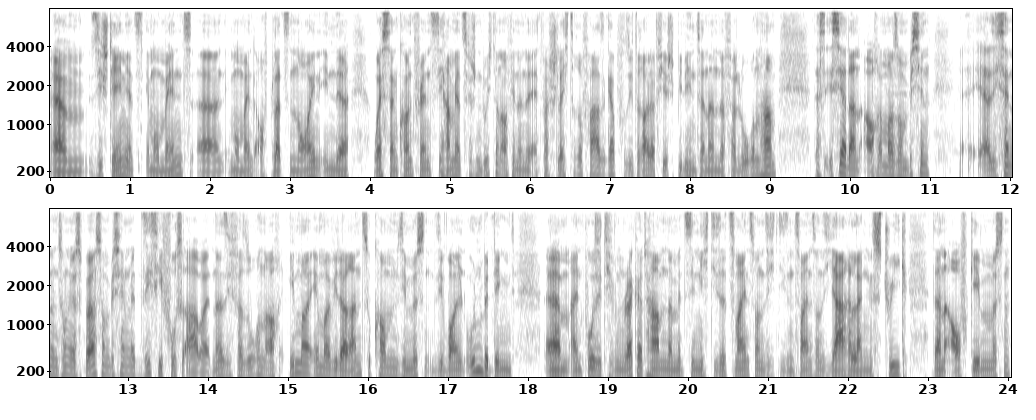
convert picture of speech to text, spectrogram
Ähm, sie stehen jetzt im Moment, äh, im Moment auf Platz 9 in der Western Conference. Sie haben ja zwischendurch dann auch wieder eine etwas schlechtere Phase gehabt, wo sie drei oder vier Spiele hintereinander verloren haben. Das ist ja dann auch immer so ein bisschen, äh, also San Antonio Spurs so ein bisschen mit Sisyphus-Arbeit. Ne? Sie versuchen auch immer, immer wieder ranzukommen. Sie müssen, sie wollen unbedingt ähm, einen positiven Rekord haben, damit sie nicht diese 22, diesen 22 Jahre langen Streak dann aufgeben müssen.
